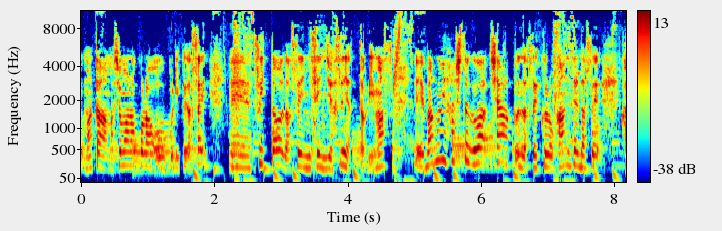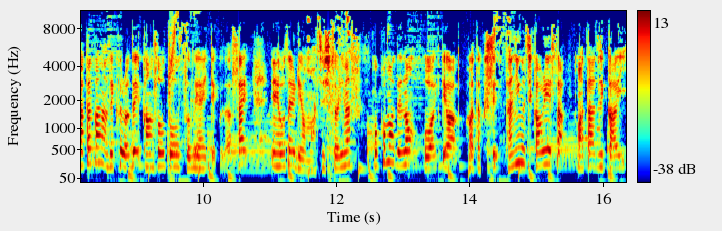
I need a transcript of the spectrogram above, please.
ム、またはマシュマロコラをお送りください。えー、ツイッターは惰性2018でやっております。えー、番組ハッシュタグは、シャープ惰性黒、漢字せ出せ、カタカナで黒で感想等をつぶやいてください。えー、お便りお待ちしております。ここまでのお相手は、私、谷口香織でした。また次回。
